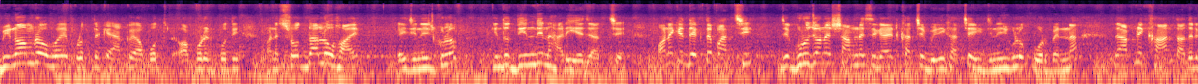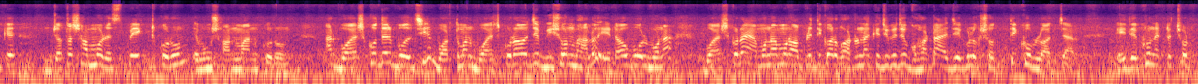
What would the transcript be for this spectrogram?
বিনম্র হয়ে প্রত্যেকে একে অপর- অপরের প্রতি মানে শ্রদ্ধালু হয়। এই জিনিসগুলো কিন্তু দিন দিন হারিয়ে যাচ্ছে। অনেকে দেখতে পাচ্ছি যে গুরুজনের সামনে সিগারেট খাচ্ছে, বিড়ি খাচ্ছে, এই জিনিসগুলো করবেন না। আপনি খান, তাদেরকে যথাসাম্য রেসপেক্ট করুন এবং সম্মান করুন। আর বয়স্কদের বলছি, বর্তমান বয়স্করাও যে ভীষণ ভালো, এটাও বলব না। বয়স্করা এমন এমন অপ্রীতিকর ঘটনা কিছু কিছু ঘটায় যেগুলো সত্যি খুব লজ্জার। এই দেখুন একটা ছোট্ট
